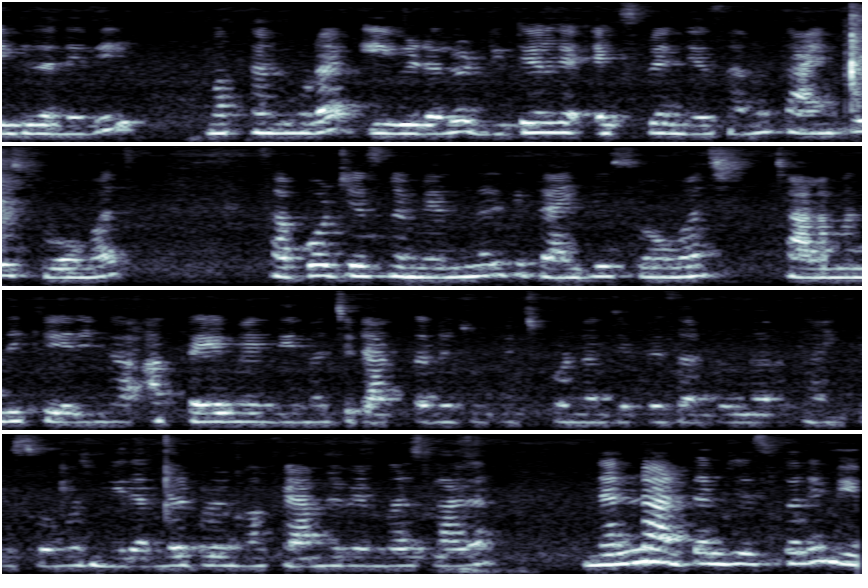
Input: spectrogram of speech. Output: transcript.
ఏంటిది అనేది మొత్తం కూడా ఈ వీడియోలో డీటెయిల్గా ఎక్స్ప్లెయిన్ చేశాను. Thank you so much. Support చేసిన మీ అందరికీ థ్యాంక్ యూ సో మచ్. చాలామంది కేరింగ్గా అక్క ఏమైంది మంచి డాక్టర్ని చూపించుకోండి అని చెప్పేసి అంటున్నారు. Thank you so much. మీరందరూ కూడా మా ఫ్యామిలీ మెంబర్స్ లాగా నన్ను అర్థం చేసుకొని మీ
